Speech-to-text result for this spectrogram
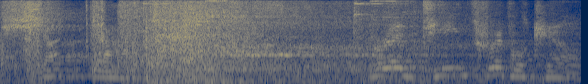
Shut down. Red team triple kill.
